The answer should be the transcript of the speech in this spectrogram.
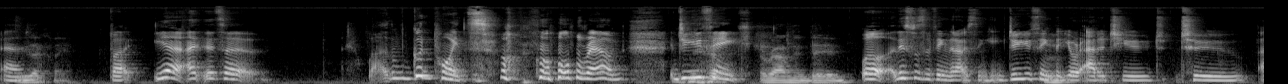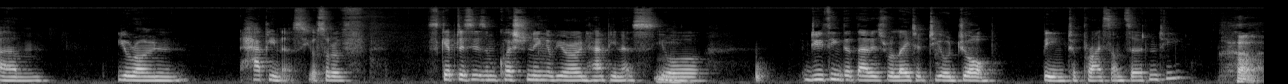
And, exactly. But yeah, it's a good points all around. Do you think? Around indeed. Well, this was the thing that I was thinking. Do you think that Mm. your attitude to um, your own happiness, your sort of skepticism, questioning of your own happiness, Mm. your do you think that that is related to your job being to price uncertainty? Huh.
